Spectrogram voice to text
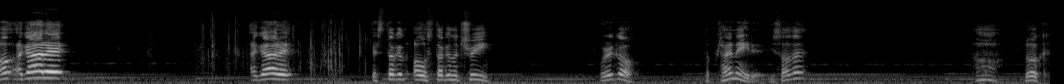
Oh, I got it! I got it. It's stuck in, oh, stuck in the tree. Where'd it go? The plant ate it. You saw that? Oh, look.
